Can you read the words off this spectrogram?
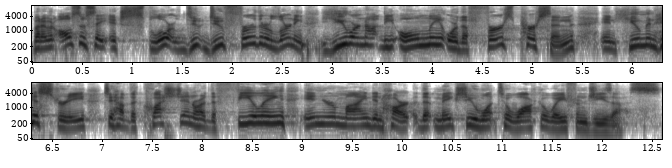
But I would also say explore, do, do further learning. You are not the only or the first person in human history to have the question or have the feeling in your mind and heart that makes you want to walk away from Jesus.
